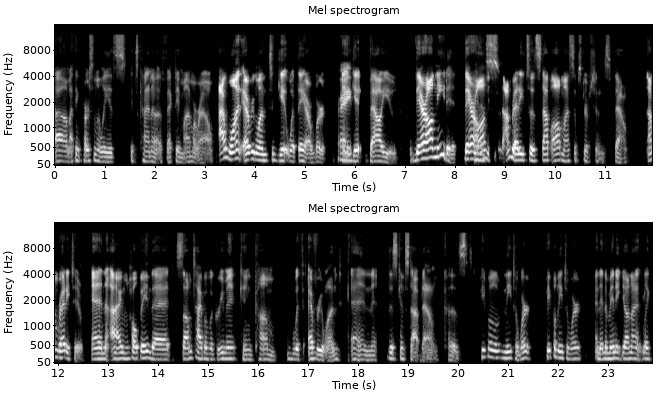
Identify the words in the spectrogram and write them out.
um, I think personally, it's it's kind of affecting my morale. I want everyone to get what they are worth right. and get valued. They're all needed. They're yes. all. Needed. I'm ready to stop all my subscriptions down. I'm ready to, and I'm hoping that some type of agreement can come with everyone, and this can stop down because people need to work. People need to work. And in a minute, y'all not like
